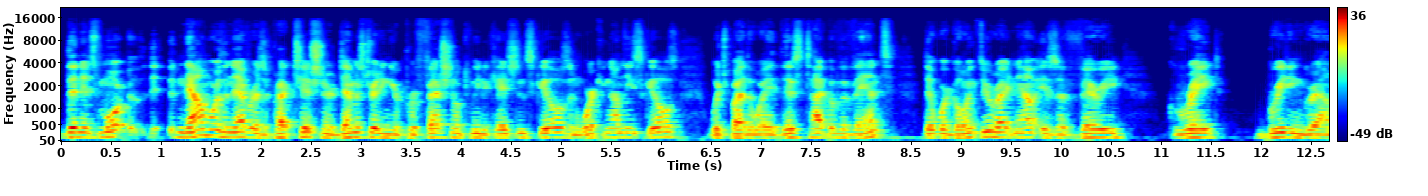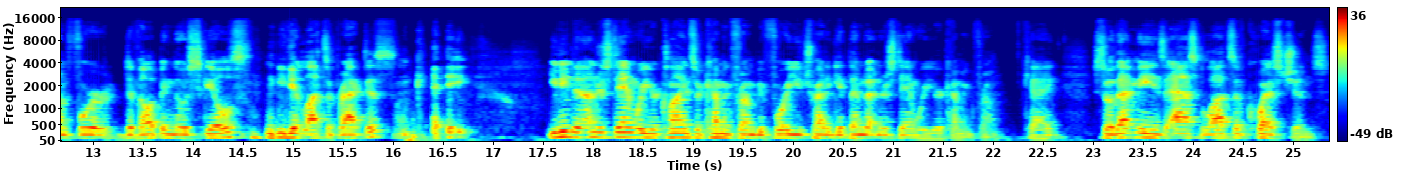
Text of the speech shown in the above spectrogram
then it's more now more than ever as a practitioner demonstrating your professional communication skills and working on these skills. Which, by the way, this type of event that we're going through right now is a very great breeding ground for developing those skills. you get lots of practice. Okay. You need to understand where your clients are coming from before you try to get them to understand where you're coming from. Okay. So that means ask lots of questions,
